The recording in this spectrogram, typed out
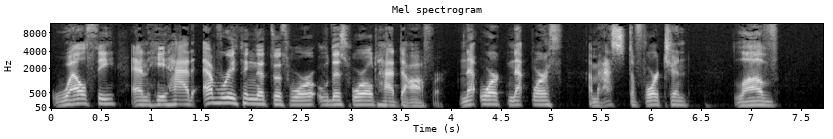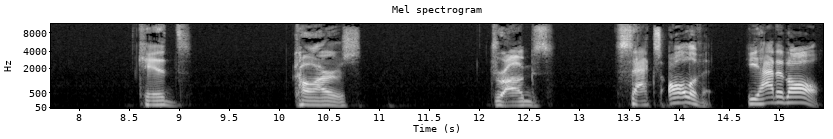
wealthy, and he had everything that this, wor- this world had to offer network, net worth, amassed a fortune, love, kids, cars, drugs, sex, all of it. He had it all.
